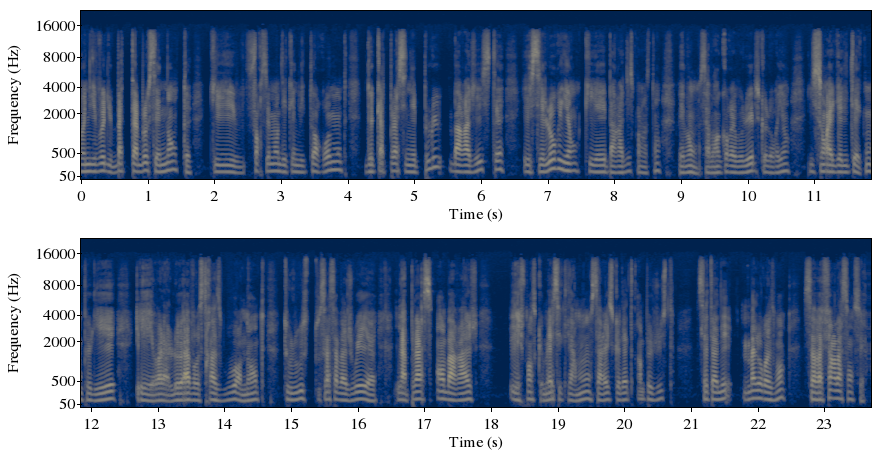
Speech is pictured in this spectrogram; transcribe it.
Au niveau du bas de tableau, c'est Nantes qui, forcément, dès qu'il y a une victoire, remonte de 4 places et n'est plus barragiste. Et c'est Lorient qui est barragiste pour l'instant. Mais bon, ça va encore évoluer parce que Lorient, ils sont à égalité avec Montpellier. Et voilà, Le Havre, Strasbourg, Nantes, Toulouse, tout ça, ça va jouer euh, la place en barrage. Et je pense que Metz et Clermont, ça risque d'être un peu juste. Cette année, malheureusement, ça va faire l'ascenseur.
